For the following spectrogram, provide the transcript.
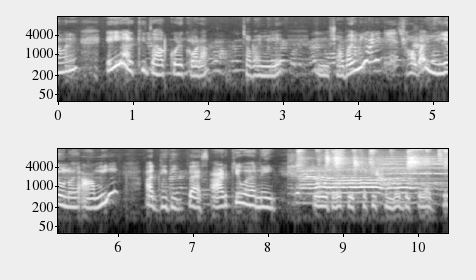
না মানে এই আর কি যা হোক করে করা সবাই মিলে সবাই মিলে মানে সবাই মিলেও নয় আমি আর দিদি ব্যাস আর কেউ আর নেই। তো ধরো কেকটা কি সুন্দর দেখতে লাগছে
